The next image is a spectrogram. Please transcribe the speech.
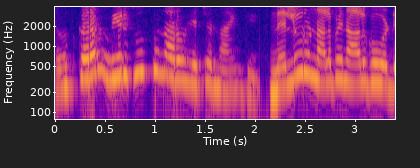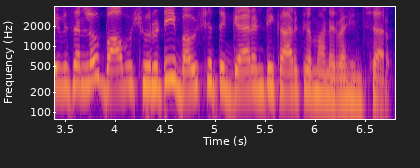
నమస్కారం. మీరు చూస్తున్నారు హెచ్ఎన్ నెల్లూరు నలభై నాలుగవ డివిజన్లో బాబు షూరిటీ భవిష్యత్ గ్యారంటీ కార్యక్రమాన్ని నిర్వహించారు.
